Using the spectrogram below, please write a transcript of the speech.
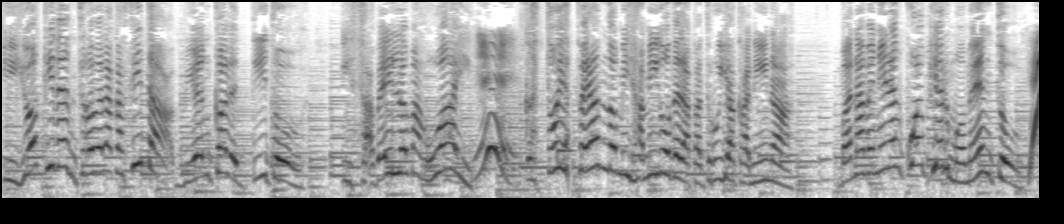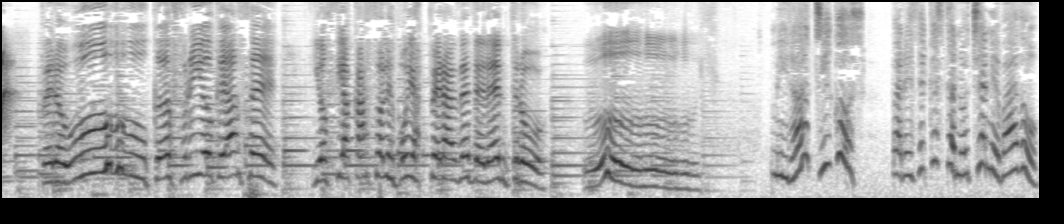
Y yo aquí dentro de la casita, bien calentito. ¿Y sabéis lo más guay? Que estoy esperando a mis amigos de la patrulla canina. Van a venir en cualquier momento. Pero, ¡uh! ¡Qué frío que hace! Yo si acaso les voy a esperar desde dentro. Uy. Mirad, chicos. Parece que esta noche ha nevado.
